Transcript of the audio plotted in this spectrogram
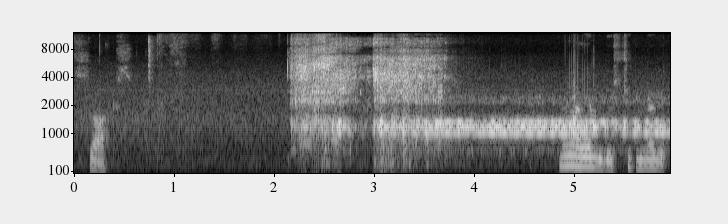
sucks. Now I ordered those chicken nuggets.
